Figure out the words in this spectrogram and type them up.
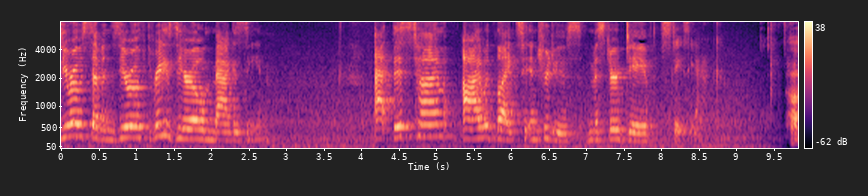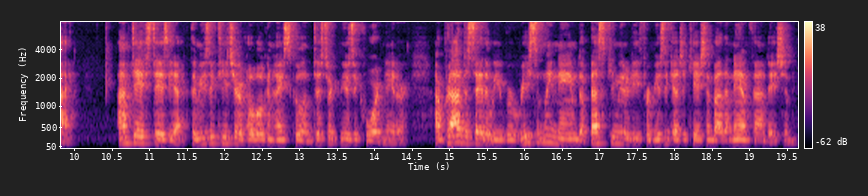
07030 magazine. At this time, I would like to introduce Mr. Dave Stasiak. Hi, I'm Dave Stasiak, the music teacher at Hoboken High School and District Music Coordinator. I'm proud to say that we were recently named a Best Community for Music Education by the NAMM Foundation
